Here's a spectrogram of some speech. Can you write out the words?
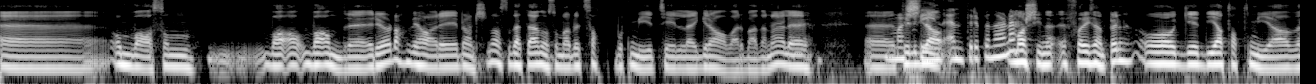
eh, om hva som hva, hva andre rør da, vi har i bransjen. Altså, dette er noe som har blitt satt bort mye til gravearbeiderne. eller gra- Maskinentreprenørene. Maskine, for eksempel. Og de har tatt mye av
